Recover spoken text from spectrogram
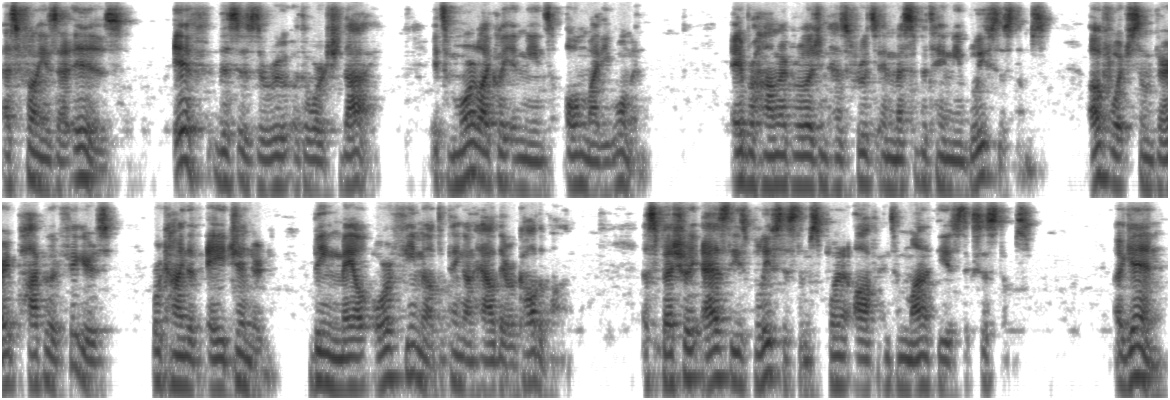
As funny as that is, if this is the root of the word Shaddai, it's more likely it means Almighty Woman. Abrahamic religion has roots in Mesopotamian belief systems, of which some very popular figures were kind of agendered, being male or female depending on how they were called upon, especially as these belief systems splintered off into monotheistic systems. Again,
